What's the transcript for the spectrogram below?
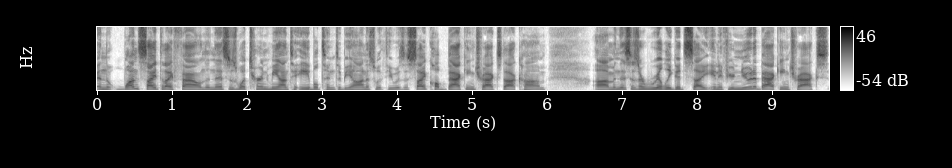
and the one site that I found, and this is what turned me on to Ableton, to be honest with you, is a site called backingtracks.com. Um, and this is a really good site. And if you're new to backing tracks,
